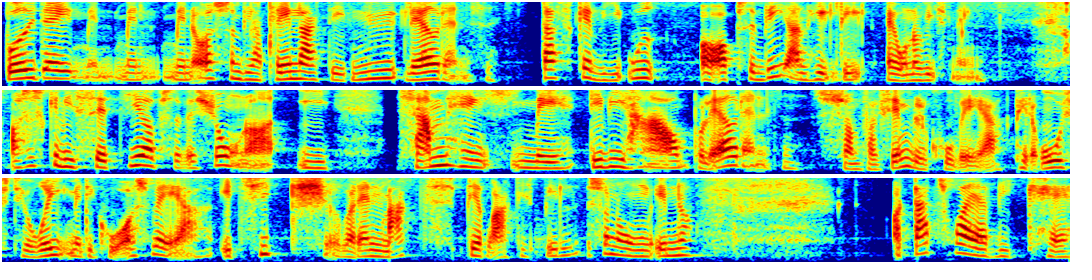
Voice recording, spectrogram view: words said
Både i dag, men, men, men også som vi har planlagt det i den nye læreruddannelse. Der skal vi ud og observere en hel del af undervisningen. Og så skal vi sætte de observationer i sammenhæng med det, vi har om på læreruddannelsen, som for eksempel kunne være pædagogisk teori, men det kunne også være etik og hvordan magt bliver bragt i spil. Sådan nogle emner. Og der tror jeg, at vi kan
